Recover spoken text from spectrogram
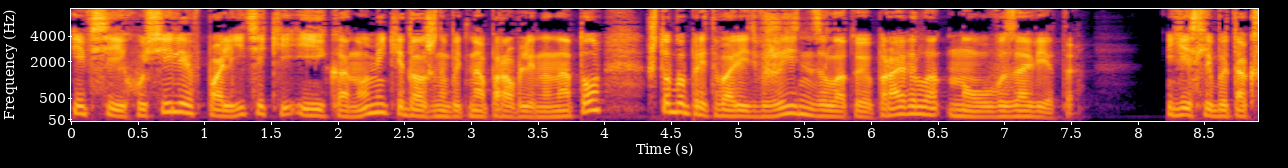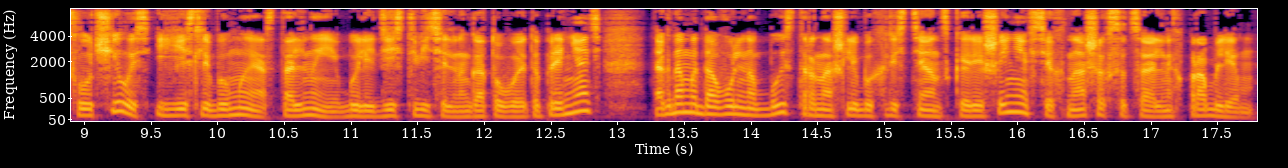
и все их усилия в политике и экономике должны быть направлены на то, чтобы притворить в жизнь золотое правило Нового Завета. Если бы так случилось, и если бы мы, остальные, были действительно готовы это принять, тогда мы довольно быстро нашли бы христианское решение всех наших социальных проблем.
